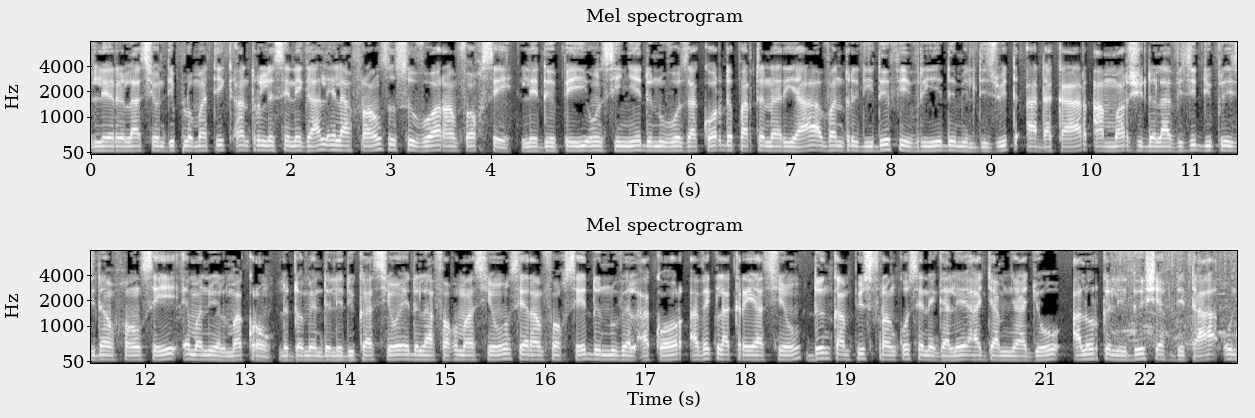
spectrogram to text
Les relations diplomatiques entre le Sénégal et la France se voient renforcées. Les deux pays ont signé de nouveaux accords de partenariat vendredi 2 février 2018 à Dakar en marge de la visite du président français Emmanuel Macron. Le domaine de l'éducation et de la formation s'est renforcé de nouveaux accords avec la création d'un campus franco-sénégalais à Djamnyadjo alors que les deux chefs d'État ont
